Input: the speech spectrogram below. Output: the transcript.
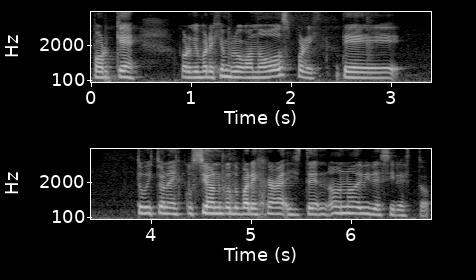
¿Por qué? Porque, por ejemplo, cuando vos por ej- te tuviste una discusión con tu pareja dijiste, no, no debí decir esto.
